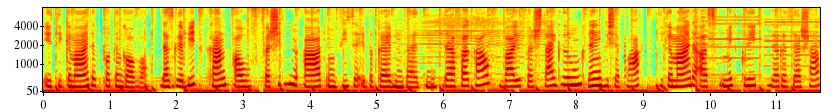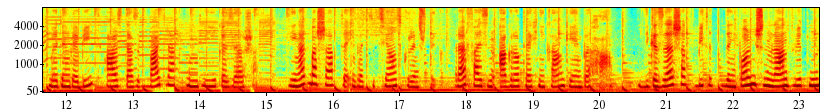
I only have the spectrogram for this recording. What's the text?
ist die Gemeinde Potęgowo. Das Gebiet kann auf verschiedene Art und Weise übergeben werden. Der Verkauf bei Versteigerung, längliche Pacht, die Gemeinde als Mitglied der Gesellschaft mit dem Gebiet als das Beitrag in die Gesellschaft. Die Nachbarschaft der Investitionsgrundstück Raiffeisen Agrotechnica GmbH. Die Gesellschaft bietet den polnischen Landwirten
